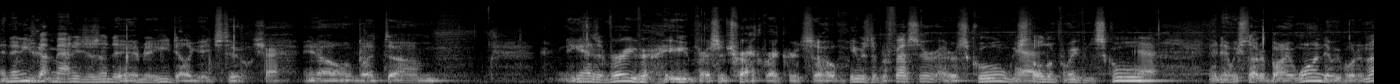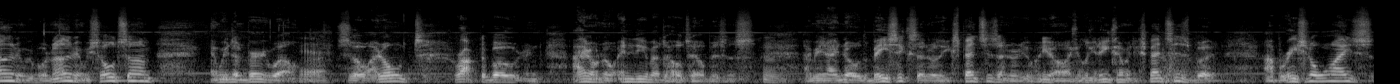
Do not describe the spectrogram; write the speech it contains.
And then he's got managers under him that he delegates to. Sure. You know, but um, he has a very, very impressive track record. So he was the professor at our school. We Yeah. stole him from even the school. Yeah. And then we started buying one, then we bought another, then we bought another, then we sold some, and we've done very well. Yeah. So I don't rock the boat, and I don't know anything about the hotel business. Hmm. I mean, I know the basics, I know the expenses, I know, you know, I can look at income and expenses, but operational wise,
